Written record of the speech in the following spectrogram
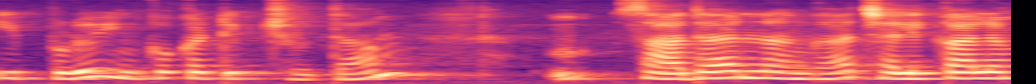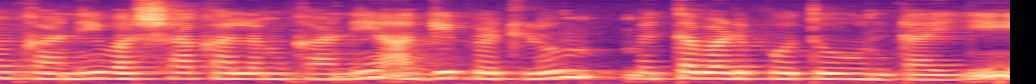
ఇప్పుడు ఇంకొక టిప్ చూద్దాం. సాధారణంగా చలికాలం కానీ వర్షాకాలం కానీ అగ్గిపెట్లు మెత్తబడిపోతూ ఉంటాయి.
